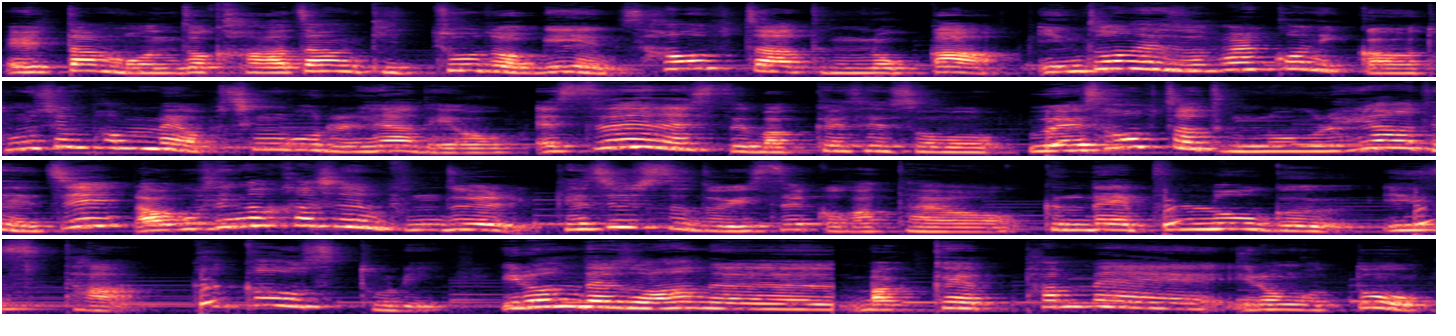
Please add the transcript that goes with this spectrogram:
일단 먼저 가장 기초적인 사업자 등록과 인터넷에서 팔 거니까 통신 판매업 신고를 해야 돼요. SNS 마켓에서 왜 사업자 등록을 해야 되지? 라고 생각하시는 분들 계실 수도 있을 것 같아요. 근데 블로그, 인스타, 카카오 스토리 이런 데서 하는 마켓 판매 이런 것도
